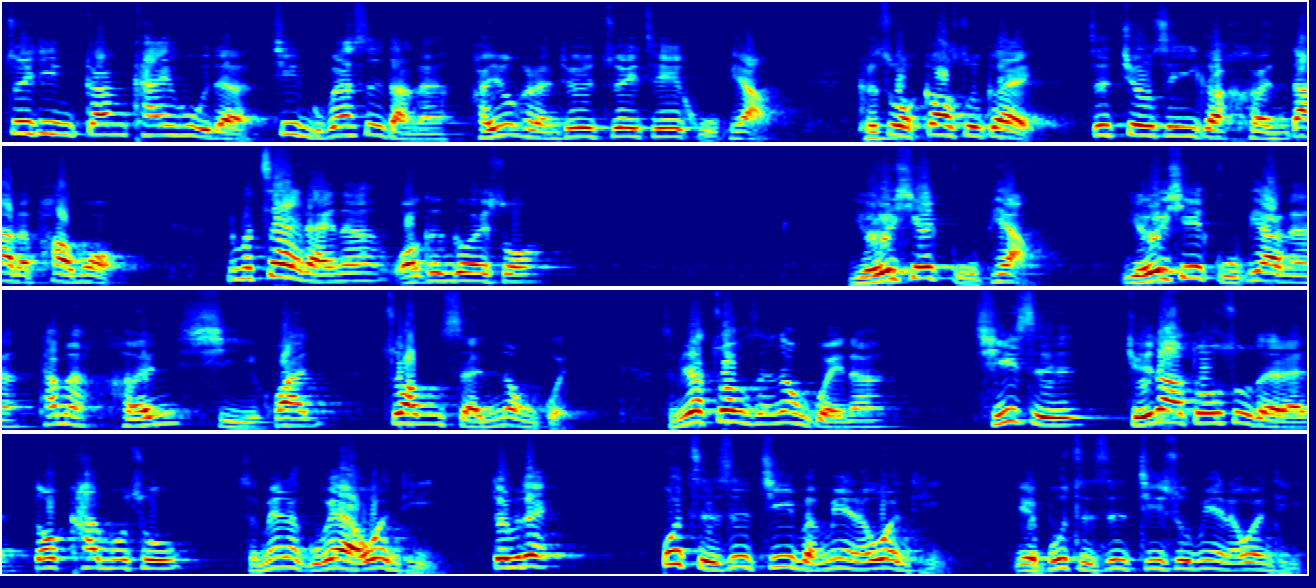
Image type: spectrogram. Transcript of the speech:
最近刚开户的进股票市场呢，很有可能就会追这些股票。可是我告诉各位，这就是一个很大的泡沫。那么再来呢，我要跟各位说，有一些股票，有一些股票呢，他们很喜欢装神弄鬼。什么叫装神弄鬼呢？其实绝大多数的人都看不出什么样的股票有问题，对不对？不只是基本面的问题，也不只是技术面的问题，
